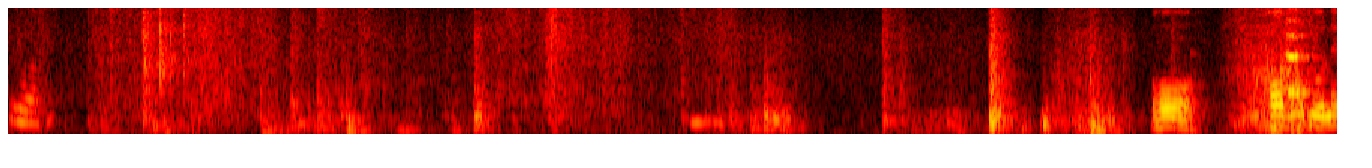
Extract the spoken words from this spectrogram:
ตัว โอ้พ อมาอยู่ใน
